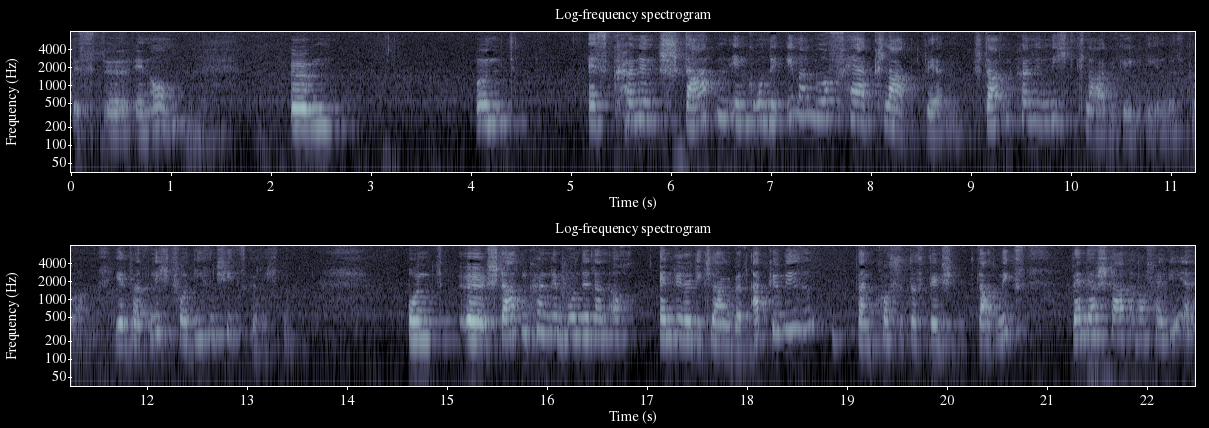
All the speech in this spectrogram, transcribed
ist äh, enorm. Ähm, und es können Staaten im Grunde immer nur verklagt werden. Staaten können nicht klagen gegen die Investoren, jedenfalls nicht vor diesen Schiedsgerichten. Und äh, Staaten können im Grunde dann auch, entweder die Klage wird abgewiesen, dann kostet das den Staat nichts. Wenn der Staat aber verliert,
